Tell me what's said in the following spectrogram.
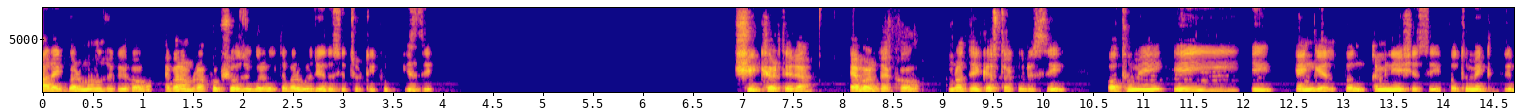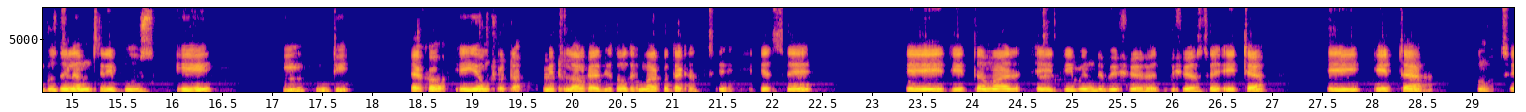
আরেকবার মনোযোগী হও, এবার আমরা খুব সহজে করে ফেলতে পারব যেহেতু চিত্রটি খুব ইজি শিক্ষার্থীরা, এবার দেখো আমরা যে কাজটা করেছি, প্রথমে এই অ্যাঙ্গেল আমি নিয়ে এসেছি, প্রথমে একটি ত্রিভুজ নিলাম ত্রিভুজ এ ডি দেখো এই অংশটা, আমি একটু লাল কালি দিয়ে তোমাদের মার্ক দেখাচ্ছি এটা হচ্ছে এই আমার এই ডি বিন্দু বিষয় বিষয় আছে এইটা এই এটা হচ্ছে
